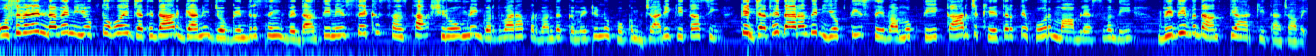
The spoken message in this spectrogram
ਉਸ ਵੇਲੇ ਨਵੇਂ ਨਿਯੁਕਤ ਹੋਏ ਜਥੇਦਾਰ ਗਿਆਨੀ ਜੋਗਿੰਦਰ ਸਿੰਘ ਵਿਦਾਂਤੀ ਨੇ ਸਿੱਖ ਸੰਸਥਾ ਸ਼੍ਰੋਮਣੀ ਗੁਰਦੁਆਰਾ ਪ੍ਰਬੰਧਕ ਕਮੇਟੀ ਨੂੰ ਹੁਕਮ ਜਾਰੀ ਕੀਤਾ ਸੀ ਕਿ ਜਥੇਦਾਰਾਂ ਦੀ ਨਿਯੁਕਤੀ, ਸੇਵਾ ਮੁਕਤੀ, ਕਾਰਜ ਖੇਤਰ ਤੇ ਹੋਰ ਮਾਮਲਿਆਂ ਸੰਬੰਧੀ ਵਿਧੀ ਵਿਧਾਨ ਤਿਆਰ ਕੀਤਾ ਜਾਵੇ।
